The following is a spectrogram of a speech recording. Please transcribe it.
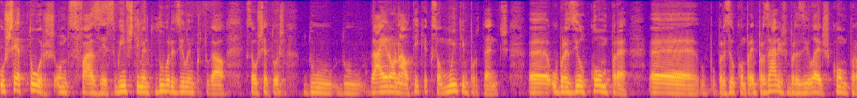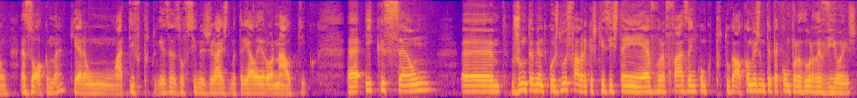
os setores onde se faz esse, o investimento do Brasil em Portugal, que são os setores do, do, da aeronáutica, que são muito importantes. Uh, o Brasil compra, uh, o Brasil compra, empresários brasileiros compram a Zogma, que era um ativo português, as Oficinas Gerais de Material Aeronáutico, uh, e que são Uh, juntamente com as duas fábricas que existem em Évora, fazem com que Portugal, que ao mesmo tempo é comprador de aviões,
